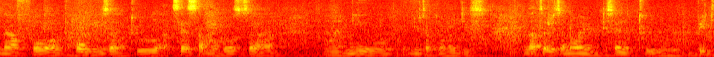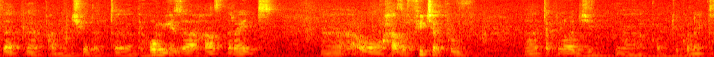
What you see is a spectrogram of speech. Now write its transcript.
enough for the home user to access some of those uh, uh, new new technologies. And that's the reason why we decided to bridge that gap and ensure that uh, the home user has the right uh, or has a future-proof uh, technology uh, to connect.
